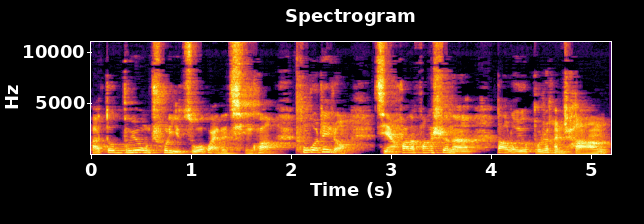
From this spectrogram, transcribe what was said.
啊，都不用处理左拐的情况，通过这种简化的方式呢，道路又不是很长，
